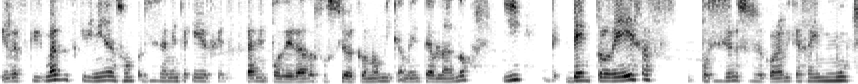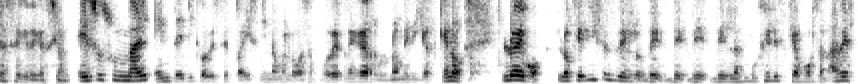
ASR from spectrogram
los que más discriminan son precisamente aquellas gentes que están empoderadas socioeconómicamente hablando, y dentro de esas posiciones socioeconómicas hay mucha segregación. Eso es un mal endémico de este país, y no me lo vas a poder negar, no me digas que no. Luego, lo que dices de, lo, de, de, de, las mujeres que abortan, a ver,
